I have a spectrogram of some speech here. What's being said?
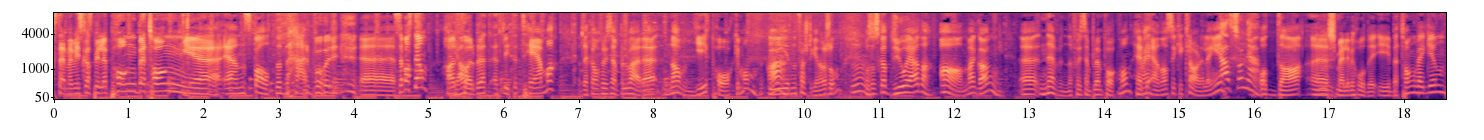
Det stemmer, vi skal spille Pong Betong. eh, En spalte der hvor eh, Sebastian har Ja. forberedt et lite tema. Det kan f.eks. være navngi Pokémon Ah. i den første generasjonen. Og så skal du og jeg da annenhver gang eh, nevne f.eks. en Pokémon, helt til en av oss ikke klarer det lenger. Ja, sånn, ja. Og da eh, smeller vi hodet i betongveggen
